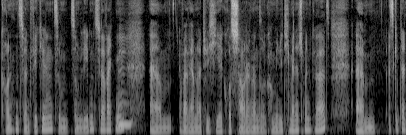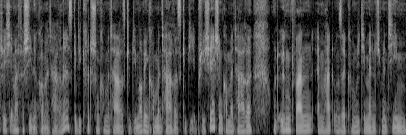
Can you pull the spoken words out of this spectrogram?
gründen, zu entwickeln, zum, zum Leben zu erwecken. Ähm, weil wir haben natürlich hier groß Shoutout an unsere Community Management Girls. Ähm, es gibt natürlich immer verschiedene Kommentare. Ne? Es gibt die kritischen Kommentare, es gibt die Mobbing-Kommentare, es gibt die Appreciation-Kommentare. Und irgendwann ähm, hat unser Community Management-Team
